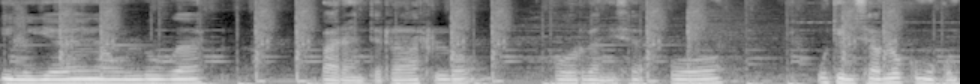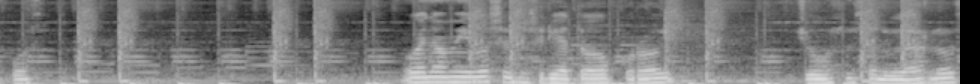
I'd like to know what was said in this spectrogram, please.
y lo lleven a un lugar para enterrarlo o organizar o utilizarlo como compost. Bueno amigos, eso sería todo por hoy. Yo gusto saludarlos,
